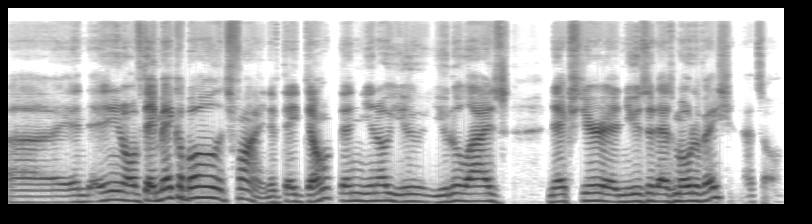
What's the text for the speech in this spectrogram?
Uh, and, and, you know, if they make a bowl, it's fine. If they don't, then you know you utilize next year and use it as motivation. That's all.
